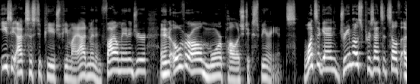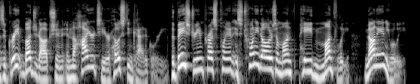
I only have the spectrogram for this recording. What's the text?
easy access to PHPMyAdmin and File Manager, and an overall more polished experience. Once again, DreamHost presents itself as a great budget option in the higher tier hosting category. The base DreamPress plan is $20 a month paid monthly, not annually,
